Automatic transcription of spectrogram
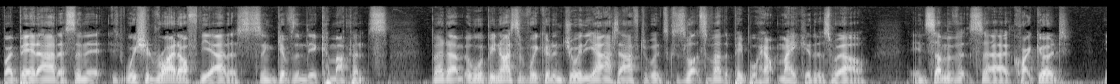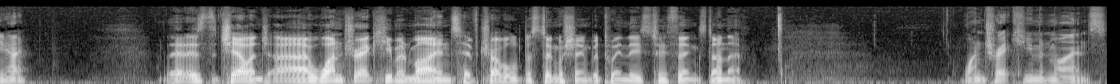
by bad artists, and it, we should write off the artists and give them their comeuppance. But um, it would be nice if we could enjoy the art afterwards because lots of other people help make it as well. And some of it's uh, quite good, you know? That is the challenge. Uh, one track human minds have trouble distinguishing between these two things, don't they? One track human minds.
